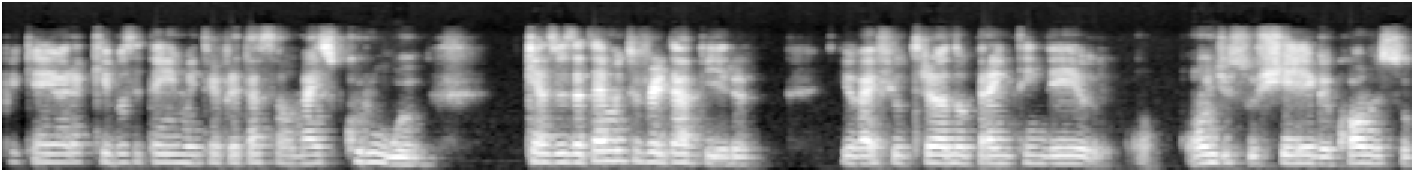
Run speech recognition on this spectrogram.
Porque aí a hora que você tem uma interpretação mais crua, que às vezes até é muito verdadeira, e vai filtrando para entender onde isso chega, como isso.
